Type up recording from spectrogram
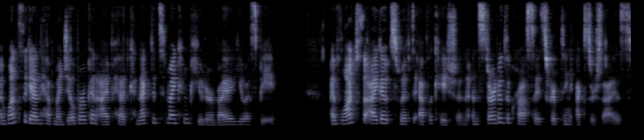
I once again have my jailbroken iPad connected to my computer via USB. I've launched the iGoat Swift application and started the cross-site scripting exercise.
